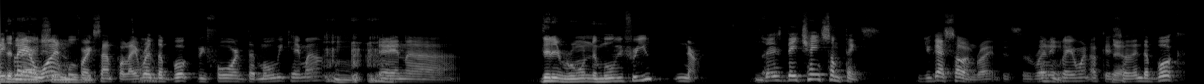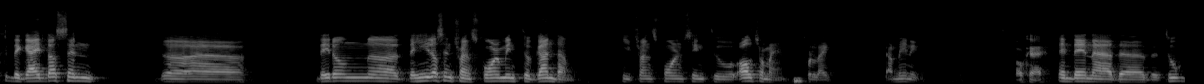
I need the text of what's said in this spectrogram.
Ready than the actual One, movie. for example. I read the book before the movie came out, Mhm. and uh, Did it ruin the movie for you? No, No. There's, they changed some things. You guys saw him, right? This is Ready Mhm. Player One. Okay, Yeah. so in the book, the guy doesn't. Uh, they don't. Uh, he doesn't transform into Gundam. He transforms into Ultraman for like a minute. Okay. And then uh, the the two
